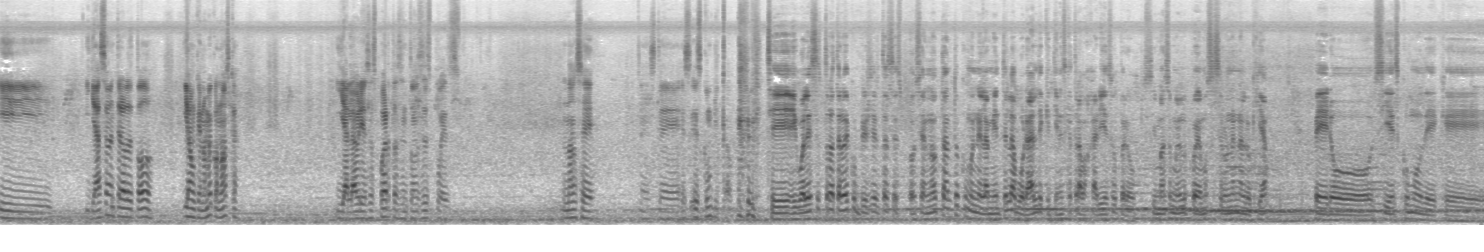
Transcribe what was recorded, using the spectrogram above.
y, y ya se va a enterar de todo. Y aunque no me conozca. Y ya le abrí esas puertas, entonces pues, no sé, este, es, es complicado. Sí, igual es tratar de cumplir ciertas, o sea, no tanto como en el ambiente laboral de que tienes que trabajar y eso, pero pues, sí más o menos lo podemos hacer una analogía, pero sí es como de que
